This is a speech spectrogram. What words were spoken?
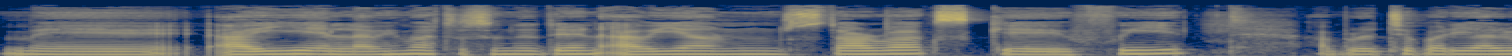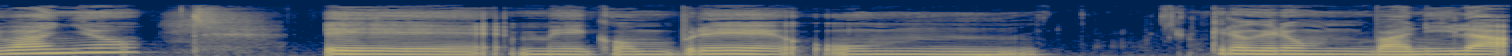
Me, ahí en la misma estación de tren había un Starbucks que fui aproveché para ir al baño, eh, me compré un, creo que era un vanilla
